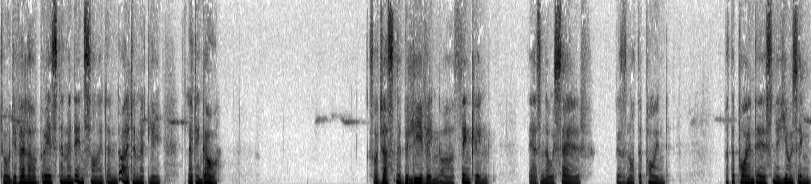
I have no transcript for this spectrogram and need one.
to develop wisdom and insight and ultimately letting go. So just the believing or thinking there's no self, this is not the point. But the point is the using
